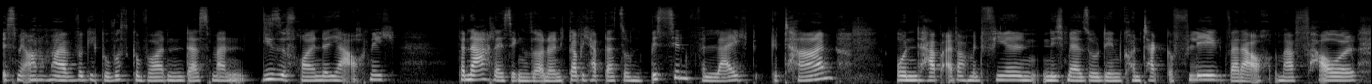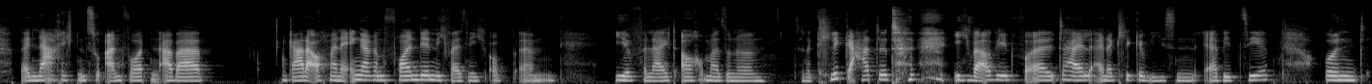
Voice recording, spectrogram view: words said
ist mir auch nochmal wirklich bewusst geworden, dass man diese Freunde ja auch nicht vernachlässigen soll. Und ich glaube, ich habe das so ein bisschen vielleicht getan und habe einfach mit vielen nicht mehr so den Kontakt gepflegt, war da auch immer faul, bei Nachrichten zu antworten. Aber gerade auch meine engeren Freundinnen, ich weiß nicht, ob ähm, ihr vielleicht auch immer so eine so eine Clique hattet. Ich war auf jeden Fall Teil einer Clique, wie hieß ein RBC. Und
